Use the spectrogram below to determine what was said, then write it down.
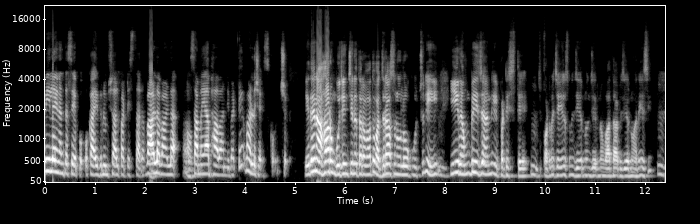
వీలైనంత సేపు ఒక ఐదు నిమిషాలు పట్టిస్తారు వాళ్ళ వాళ్ళ. సమయాభావాన్ని బట్టి వాళ్ళు చేసుకోవచ్చు ఏదైనా ఆహారం భుజించిన తర్వాత వజ్రాసనంలో కూర్చుని ఉమ్. ఈ రం బీజాన్ని పఠిస్తే ఉమ్. పటమే చేసుకుని జీర్ణం జీర్ణం వాతాభిజీర్ణం అనేసి ఉమ్.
